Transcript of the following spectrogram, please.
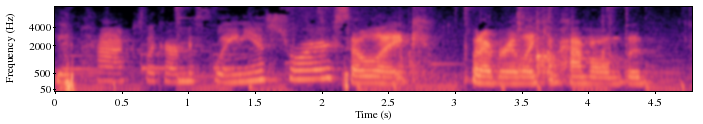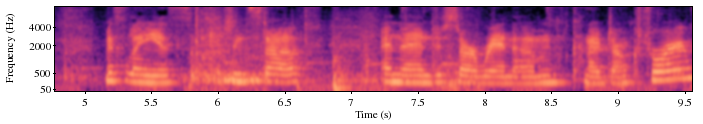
we packed like our miscellaneous drawer. So like, whatever, like you have all the miscellaneous kitchen stuff and then just our random kind of junk drawer.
